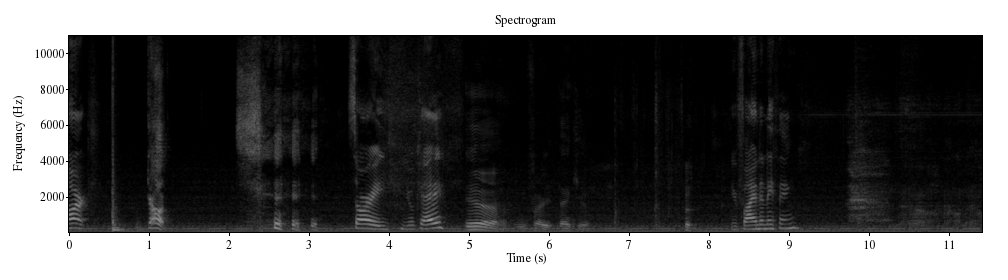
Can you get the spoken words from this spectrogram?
Mark, God. sorry. You okay? yeah, I'm sorry. Thank you. You find anything? No, I don't know.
